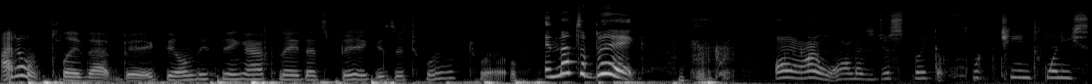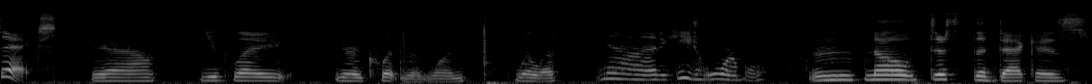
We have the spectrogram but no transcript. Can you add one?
I don't play that big. The only thing I play that's big is a 12 12. And that's a big. All I want is just like a fourteen twenty six. Yeah. You play your equipment one, Wyleth. Nah, he's horrible. Mm, no, just the deck is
